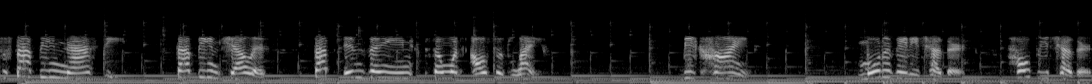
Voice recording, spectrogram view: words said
So stop being nasty. Stop being jealous. Stop envying someone else's life. Be kind motivate each other, help each other.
